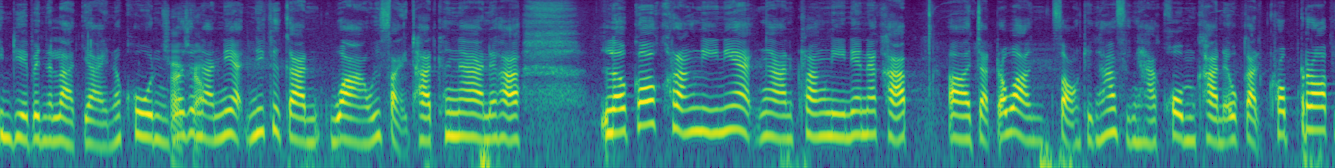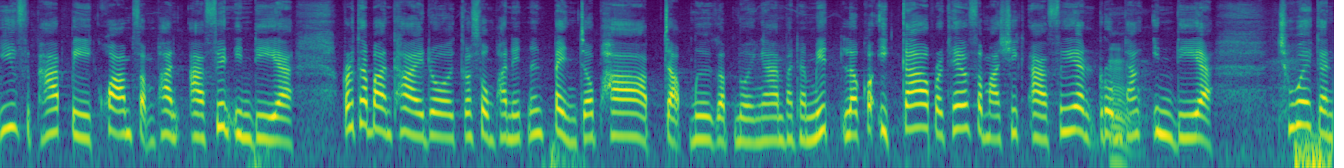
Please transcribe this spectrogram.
อินเดียเป็นตลาดใหญ่นะคุณใช่ครับเพราะฉะนั้นเนี่ยนี่คือการวางวิสัยทัศน์ข้างหน้านะคะ แล้วก็ครั้งนี้เนี่ยงานครั้งนี้เนี่ยนะคะเอ่อจัดระหว่าง 2-5 สิงหาคมค่ะ ในโอกาสครบรอบ 25 ปี ความสัมพันธ์อาเซียนอินเดีย รัฐบาลไทยโดยกระทรวงพาณิชย์นั้นเป็นเจ้าภาพ จับมือกับหน่วยงานพันธมิตร แล้วก็อีก 9 ประเทศสมาชิกอาเซียน รวมทั้งอินเดีย ช่วยกัน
